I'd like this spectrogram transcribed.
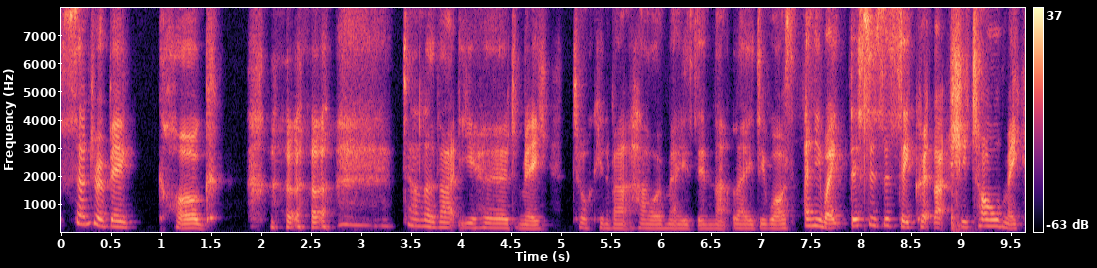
send her a big hug. Tell her that you heard me talking about how amazing that lady was. Anyway, this is a secret that she told me.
